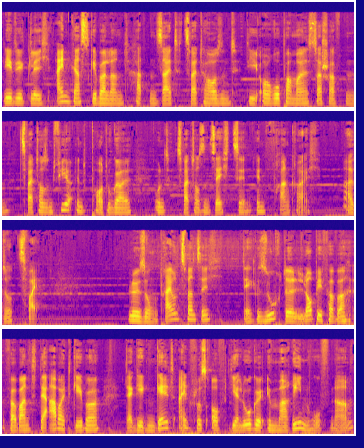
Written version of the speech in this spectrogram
Lediglich ein Gastgeberland hatten seit 2000 die Europameisterschaften 2004 in Portugal und 2016 in Frankreich, also zwei. Lösung 23. Der gesuchte Lobbyverband der Arbeitgeber, der gegen Geld Einfluss auf Dialoge im Marienhof nahm,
